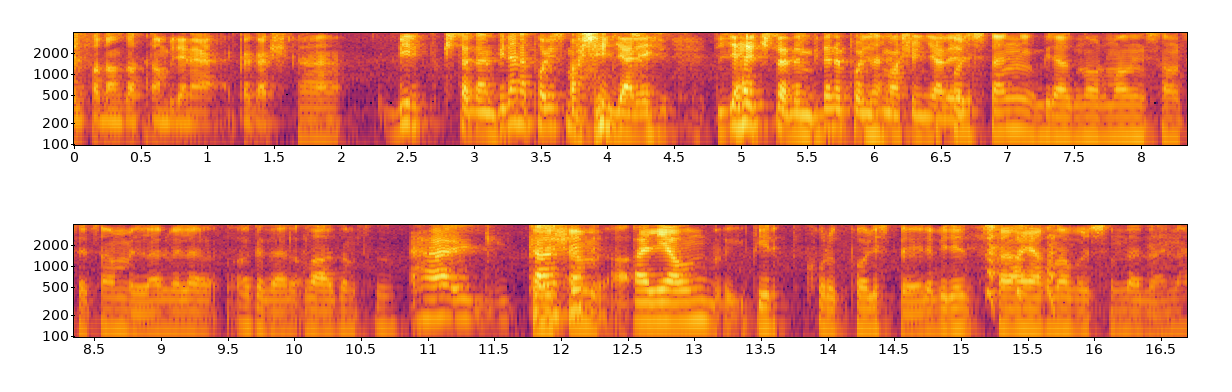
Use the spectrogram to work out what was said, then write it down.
Alfadan zaddan bir dənə qaqaş. Hə. Bir küçədən bir dənə polis maşını gəlir, digər küçədən bir dənə polis maşını gəlir. Polisdən biraz normal insan seçənmirlər, belə o qədər lazımsız. Hə, Konkret Aliyalın bir quruq polis də elə biri ayağına vursun da da.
